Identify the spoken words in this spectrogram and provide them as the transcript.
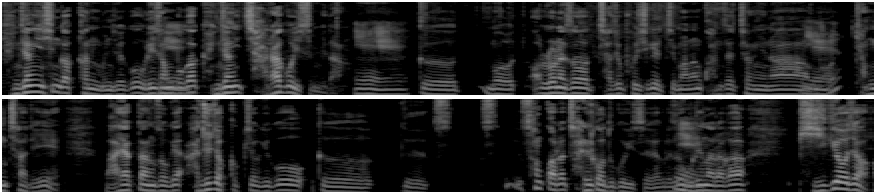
굉장히 심각한 문제고 우리 정부가 굉장히 잘하고 있습니다. 예. 그뭐 언론에서 자주 보시겠지만은 관세청이나 예. 뭐 경찰이 마약 단속에 아주 적극적이고 그, 그 성과를 잘 거두고 있어요. 그래서 예. 우리나라가 비교적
